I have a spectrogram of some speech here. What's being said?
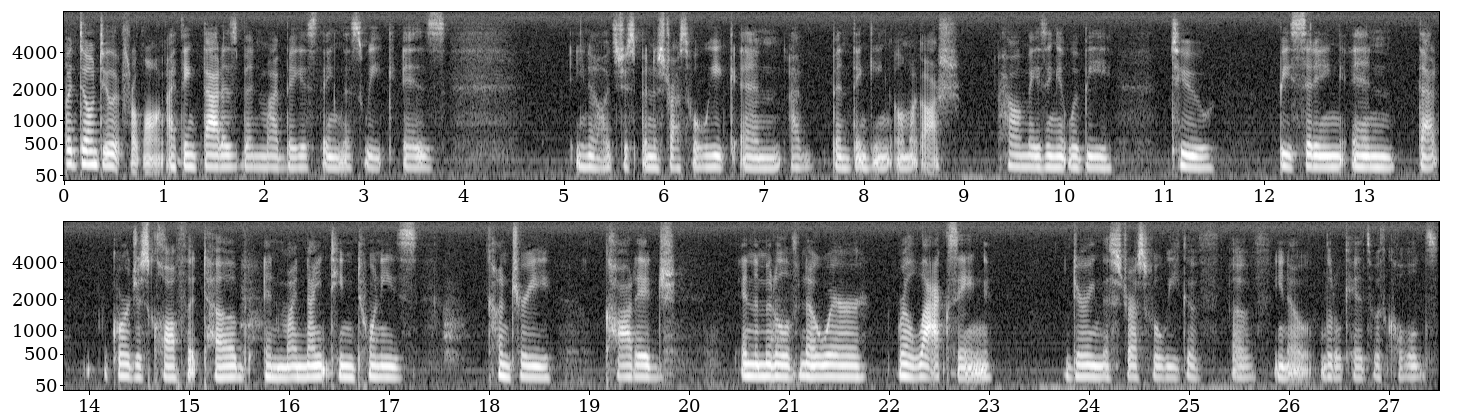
but don't do it for long. I think that has been my biggest thing this week is you know, it's just been a stressful week and I've been thinking, "Oh my gosh, how amazing it would be to be sitting in that gorgeous clawfoot tub in my 1920s country cottage in the middle of nowhere relaxing during this stressful week of of, you know, little kids with colds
